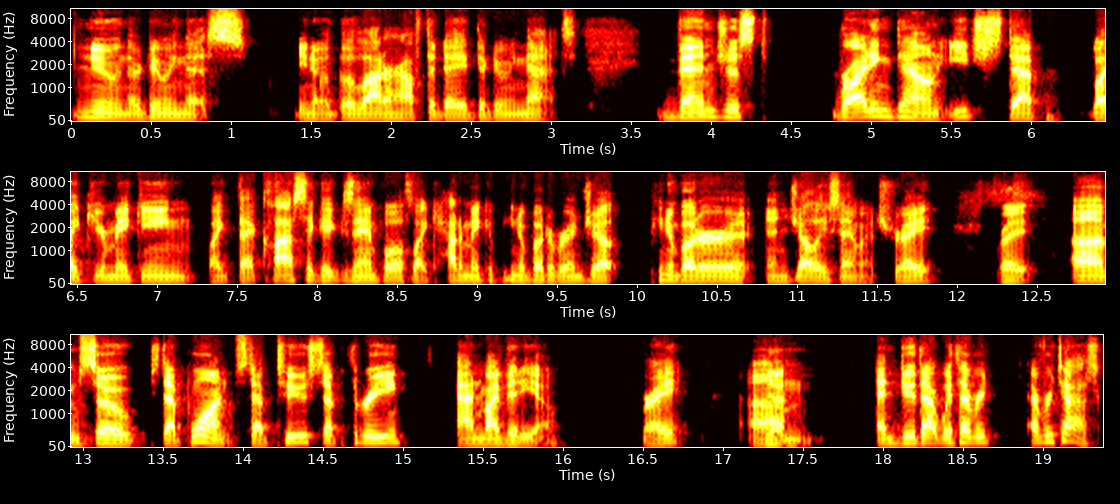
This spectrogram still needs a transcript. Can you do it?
noon, they're doing this. You know, the latter half of the day, they're doing that. Then just writing down each step, like you're making like that classic example of like how to make a peanut butter and gel- peanut butter and jelly sandwich, right? Right. Um, so step one, step two, step three, add my video, right? Um, and do that with every every task.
